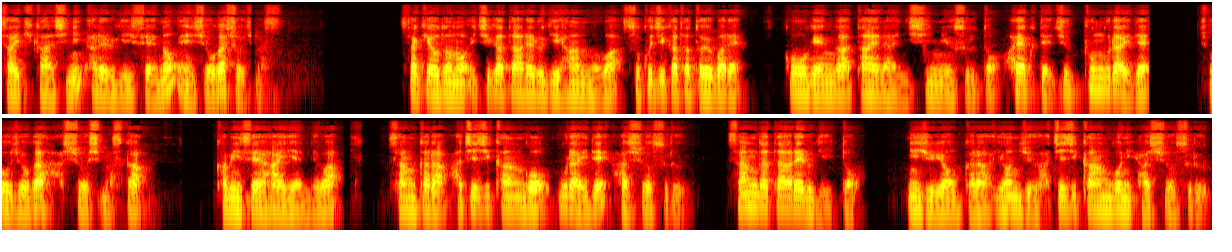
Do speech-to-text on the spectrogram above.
細気管支にアレルギー性の炎症が生じます。先ほどの1型アレルギー反応は即時型と呼ばれ、抗原が体内に侵入すると早くて10分ぐらいで症状が発症しますが、過敏性肺炎では3から8時間後ぐらいで発症する3型アレルギーと24から48時間後に発症する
